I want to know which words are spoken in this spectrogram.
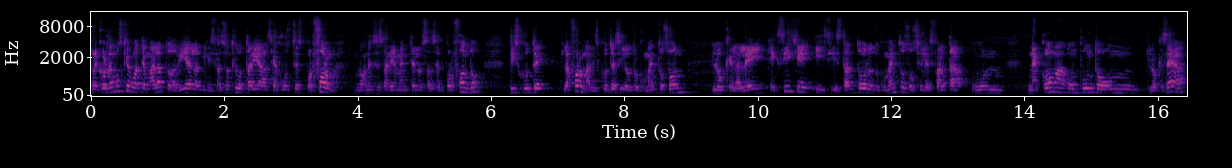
Recordemos que Guatemala todavía la administración tributaria hace ajustes por forma, no necesariamente los hace por fondo, discute la forma, discute si los documentos son lo que la ley exige y si están todos los documentos o si les falta una coma, un punto, un lo que sea.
